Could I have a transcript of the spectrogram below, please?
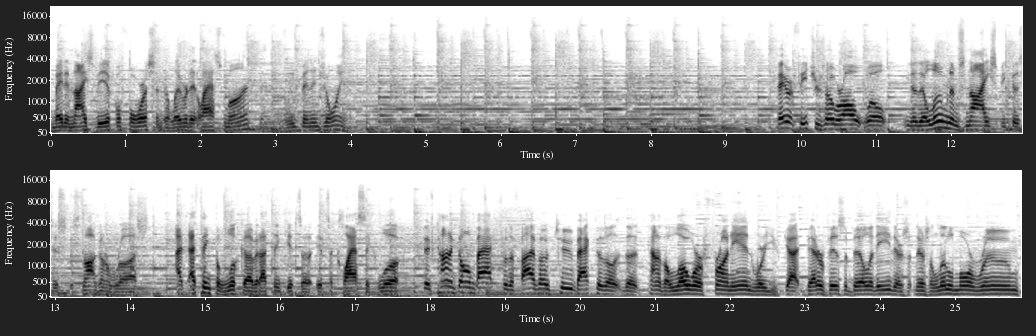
made a nice vehicle for us and delivered it last month, and we've been enjoying it. Favorite features overall, well, you know, the aluminum's nice because it's, it's not gonna rust. I, I, think the look of it, I think it's a, it's a classic look. They've kind of gone back for the 502, back to the, the kind of the lower front end where you've got better visibility. There's, there's a little more room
